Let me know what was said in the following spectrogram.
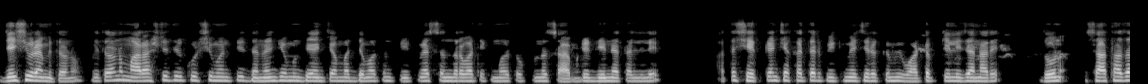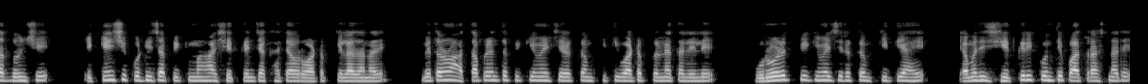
जय शिवराय मित्रांनो. मित्रांनो महाराष्ट्रातील कृषी मंत्री धनंजय मुंडे यांच्या माध्यमातून पीक विम्या संदर्भात एक महत्त्वपूर्ण अपडेट देण्यात आलेले आता शेतकऱ्यांच्या खात्यावर पीक विम्याची रक्कम ही वाटप केली जाणार आहे. दोन सात हजार दोनशे एक्क्याऐंशी कोटीचा पीक विमा हा शेतकऱ्यांच्या खात्यावर वाटप केला जाणार आहे. मित्रांनो आतापर्यंत पीक विम्याची रक्कम किती वाटप करण्यात आलेली आहे? उर्वरित पीक विम्याची रक्कम किती आहे? यामध्ये शेतकरी कोणते पात्र असणार आहे?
